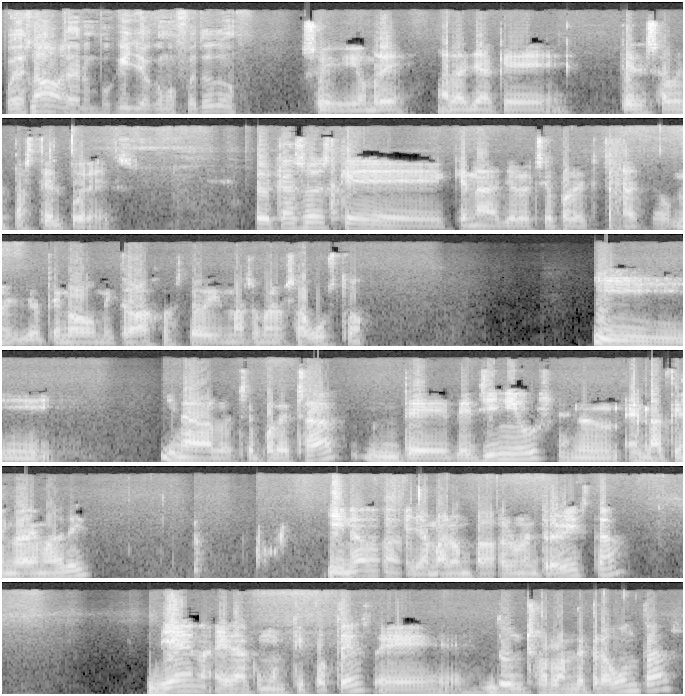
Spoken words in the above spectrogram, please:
¿Puedes No, contar eh. un poquillo cómo fue todo? Sí, hombre, ahora ya que, que se sabe el pastel, pues. El caso es que, que nada, yo lo eché por echar. Yo, yo tengo mi trabajo, estoy más o menos a gusto. Y, y nada, lo eché por echar de, de Genius en, en la tienda de Madrid. Y nada, me llamaron para una entrevista. Bien, era como un tipo test de, de un chorrón de preguntas.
